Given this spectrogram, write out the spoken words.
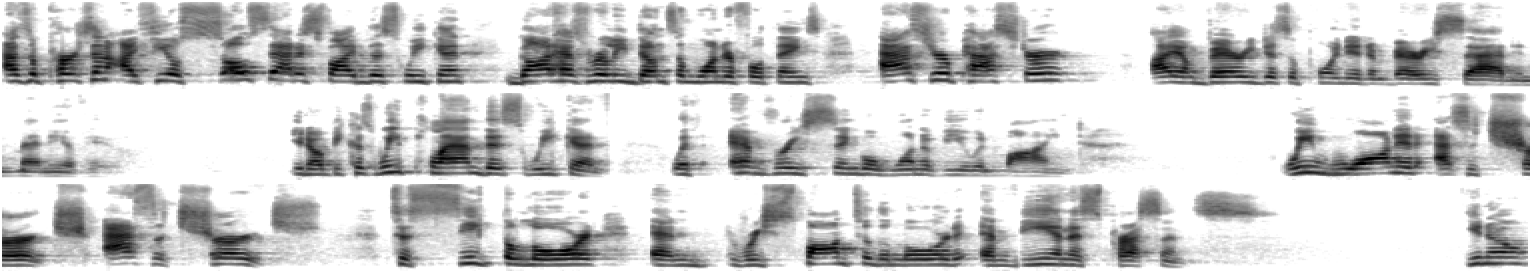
as a person, I feel so satisfied this weekend. God has really done some wonderful things. As your pastor, I am very disappointed and very sad in many of you. You know, because we planned this weekend with every single one of you in mind. We wanted as a church, as a church, to seek the Lord and respond to the Lord and be in His presence. You know,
